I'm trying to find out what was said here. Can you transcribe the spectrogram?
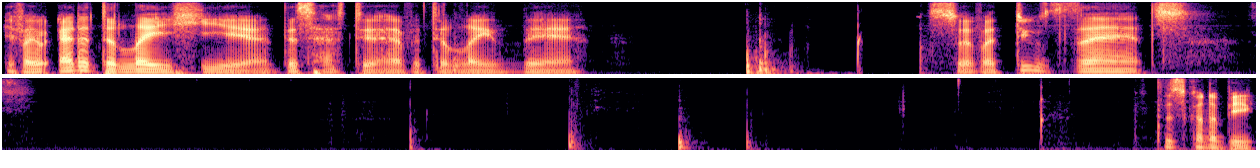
if I add a delay here, this has to have a delay there. So if I do that, this is going to be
